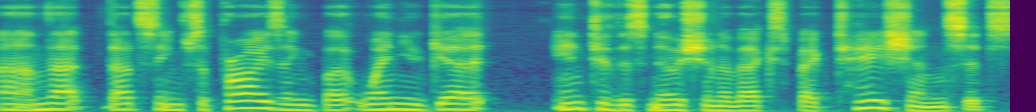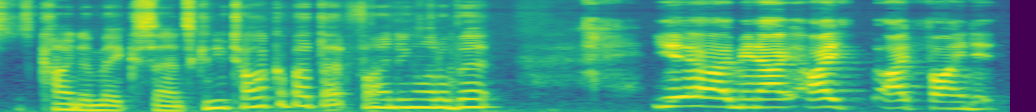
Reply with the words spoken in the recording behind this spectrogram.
um, that that seems surprising, but when you get into this notion of expectations, it's it kind of makes sense. Can you talk about that finding a little bit? Yeah, I mean, I, I, I find it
